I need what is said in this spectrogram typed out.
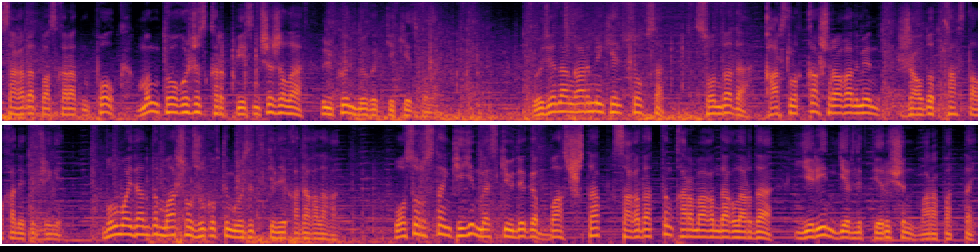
Сағадат басқаратын полк 1945 жылы үлкен бөгетке кез болады өзен аңғарымен келіп соғысады сонда да қарсылыққа ұшырағанымен жауды тас талқан етіп жеңеді. Бұл майданды маршал жуковтың өзі тікелей қадағалаған. Осы ұрыстан кейін мәскеудегі бас штаб сағадаттың қарамағындағыларды ерен ерліктері үшін марапаттайды.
